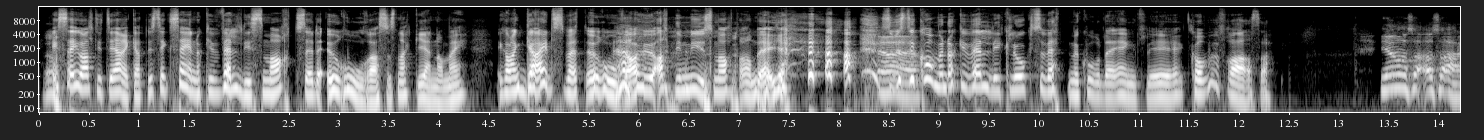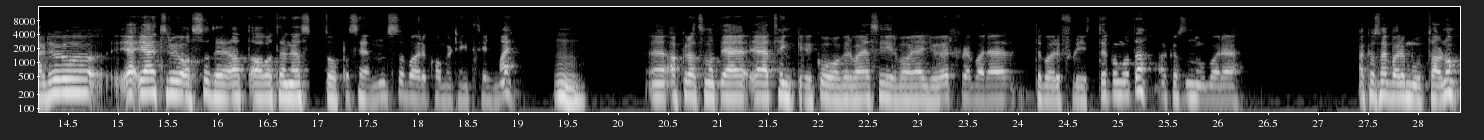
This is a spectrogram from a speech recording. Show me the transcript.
Ja. Jeg sier jo alltid til Erik at hvis jeg sier noe veldig smart, så er det Aurora som snakker gjennom meg. Jeg har en guide som heter Aurora, og hun er alltid mye smartere enn deg. Så hvis det kommer noe veldig klokt, så vet vi hvor det egentlig kommer fra, altså. Ja, altså, altså er det jo jeg, jeg tror også det at av og til når jeg står på scenen, så bare kommer ting til meg. Mm. Eh, akkurat som at jeg, jeg tenker ikke over hva jeg sier, hva jeg gjør, for det bare, det bare flyter, på en måte. Akkurat som noe bare Akkurat som jeg bare mottar noe.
